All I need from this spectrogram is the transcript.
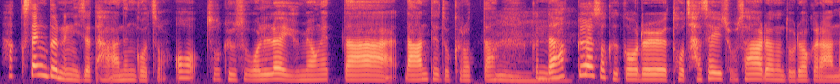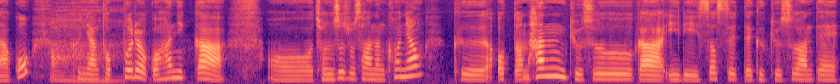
학생들은 이제 다 아는 거죠. 어, 저 교수 원래 유명했다. 나한테도 그렇다. 음. 근데 학교에서 그거를 더 자세히 조사하려는 노력을 안 하고 아. 그냥 덮으려고 하니까 어 전수 조사는커녕 그 어떤 한 교수가 일이 있었을 때 그 교수한테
